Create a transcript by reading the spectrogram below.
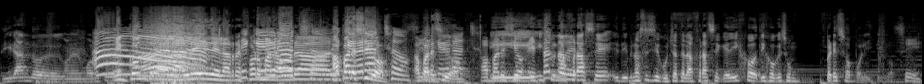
tirando con el mortero. En contra de la ley de la de reforma quebracho, laboral. de Apareció, quebracho, sí, apareció. quebracho. Apareció. Y hizo Estando una de- frase, no sé si escuchaste la frase que dijo, dijo que es un preso político. Sí.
